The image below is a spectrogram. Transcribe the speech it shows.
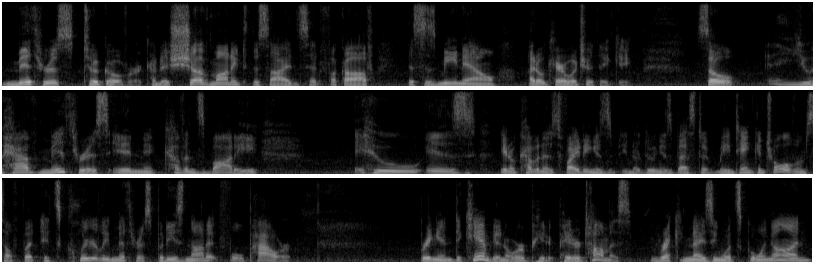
Mithras took over, kind of shoved Monty to the side and said, "Fuck off. This is me now. I don't care what you're thinking." So eh, you have Mithras in Coven's body who is you know Coven is fighting is you know doing his best to maintain control of himself, but it's clearly Mithras, but he's not at full power. Bring in de Camden or Peter Peter Thomas, recognizing what's going on.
